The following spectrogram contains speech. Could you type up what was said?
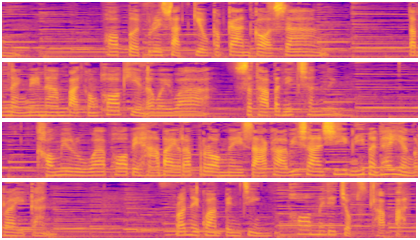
ม พอเปิดบริษัทเกี่ยวกับการก่อสร้าง ตำแหน่งในนามบัตรของพ่อเขียนเอาไว้ว่า สถาปนิกชั้นหนึ่ง เขาไม่รู้ว่าพ่อไปหาใบรับรองในสาขาวิชาชีพนี้มันได้อย่างไรกัน เพราะในความเป็นจริง พ่อไม่ได้จบสถาปัตย์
